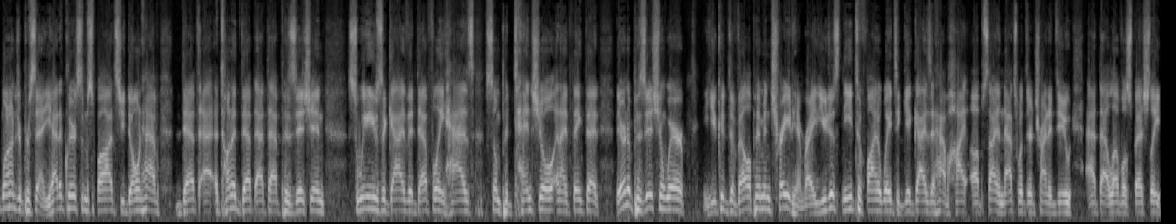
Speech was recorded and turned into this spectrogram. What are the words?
100%. You had to clear some spots. You don't have depth, at, a ton of depth at that position. Sweeney's a guy that definitely has some potential, and I think that they're in a position where you could develop him and trade him, right? You just need to find a way to get guys that have high upside, and that's what they're trying to do at that level, especially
